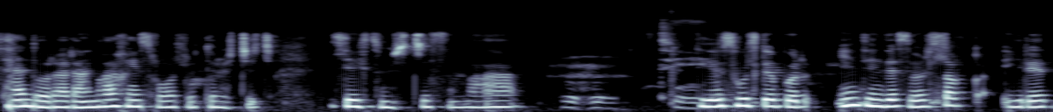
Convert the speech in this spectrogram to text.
сайн дураар ангаахын сургуулиуд дээр очиж лекц уншижсэн байгаа. Тэгээ сүүлдээ бүр эн тэндээс урилга ирээд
